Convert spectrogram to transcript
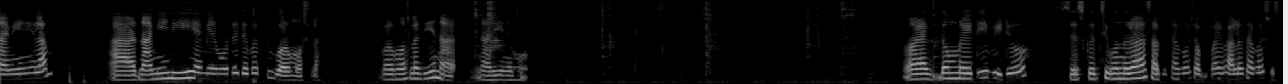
নামিয়ে নিলাম। আর নামিয়ে নিয়েই আমি এর মধ্যে দেবো একটু গরম মশলা। গরম মশলা দিয়ে না, নাড়িয়ে নেব। আমার একদম রেডি ভিডিও শেষ করছি বন্ধুরা। সাথে থাকো, সবাই ভালো থাকো, সুস্থ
